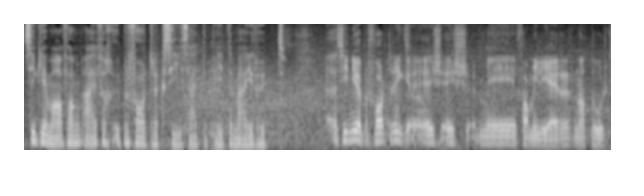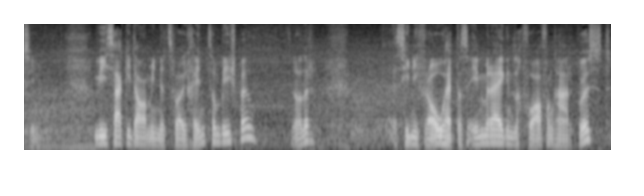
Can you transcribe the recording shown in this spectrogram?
sei am Anfang einfach überfordert gewesen, sagt Peter Meyer heute. Äh, seine Überforderung war mehr familiärer Natur. Gewesen. Wie sage ich da meinen zwei Kindern zum Beispiel? Oder? Seine Frau hat das immer eigentlich von Anfang her gewusst.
